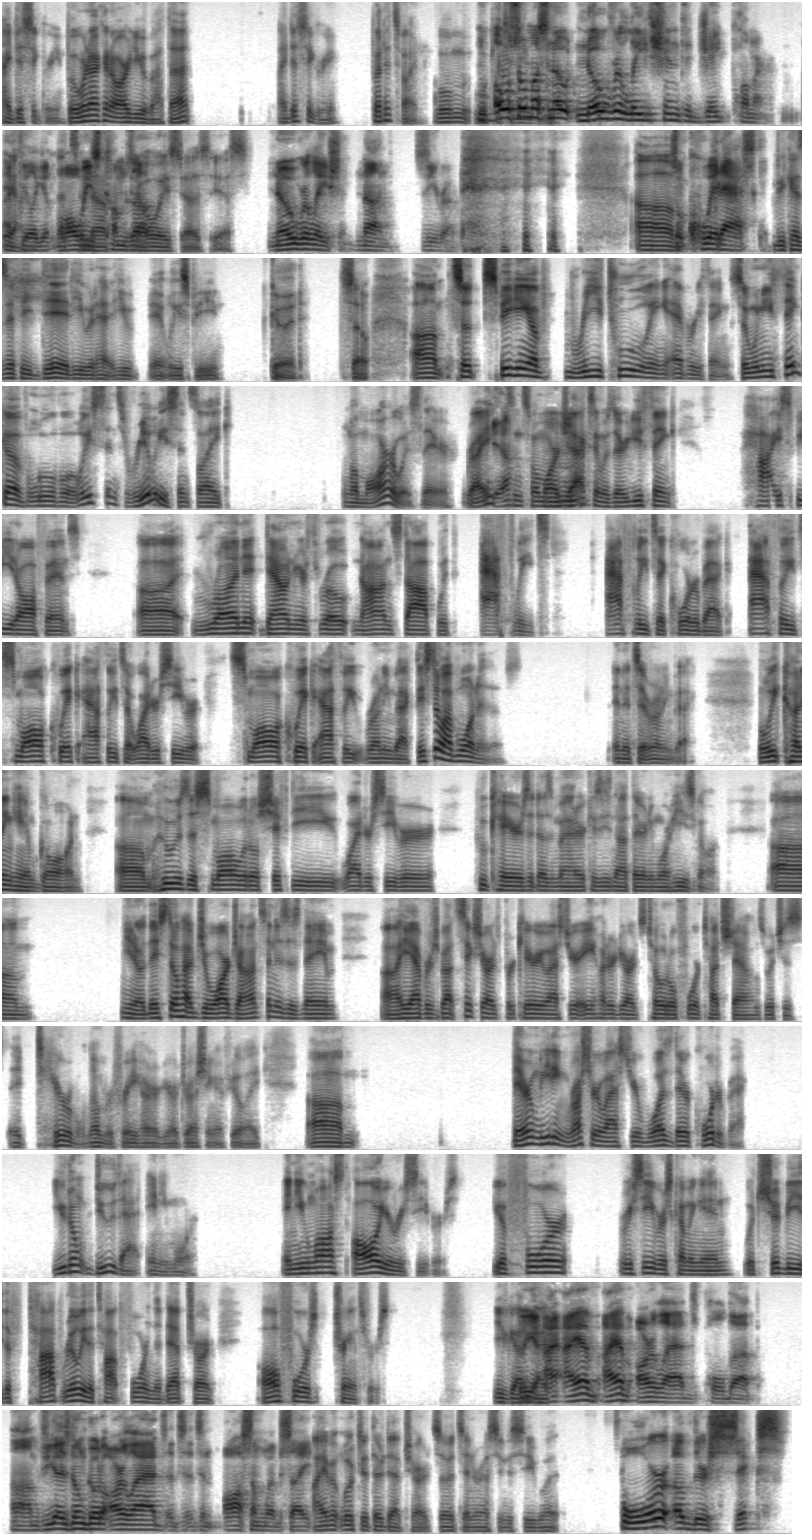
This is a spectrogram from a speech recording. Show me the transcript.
I disagree, but we're not going to argue about that. I disagree, but it's fine. We'll, we'll also, must note no relation to Jake Plummer. I feel like it always enough. comes It up. Always does. Yes. No relation, none, zero. um, so quit asking. because if he did, he would have he would at least be good. So, um, so speaking of retooling everything, so when you think of Louisville, at least since really since like Lamar was there, right? Yeah. Since Lamar Mhm. Jackson was there, you think high speed offense, uh, run it down your throat nonstop with athletes, athletes at quarterback, athletes, small, quick athletes at wide receiver, small, quick athlete running back. They still have one of those, and it's at running back. Malik Cunningham gone. Um, who is this small little shifty wide receiver? Who cares? It doesn't matter because he's not there anymore. He's gone. Um, you know, they still have Jawhar Johnson is his name. Uh, he averaged about six yards per carry last year, 800 yards total, four touchdowns, which is a terrible number for 800 yards rushing. I feel like um, their leading rusher last year was their quarterback. You don't do that anymore. And you lost all your receivers. You have four receivers coming in, which should be the top, really the top four in the depth chart, all four transfers. You've got So yeah, I, I have I have Ourlads pulled up. Um, if you guys don't go to Ourlads, it's it's an awesome website. I haven't looked at their depth chart, so it's interesting to see what. Four of their six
